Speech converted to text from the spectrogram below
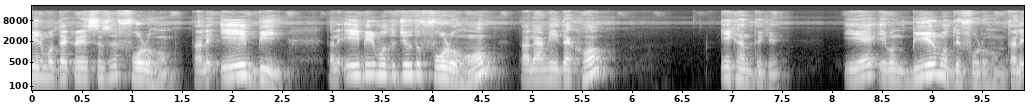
বির মধ্যে একটা রেজিস্ট্যান্স আছে ফোর হোম তাহলে এ, বি। তাহলে এ বির মধ্যে যেহেতু ফোর হোম তাহলে আমি দেখো এখান থেকে এ এবং বি এর মধ্যে ফোর হোম তাহলে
